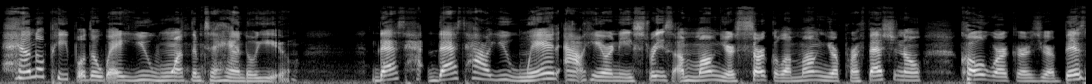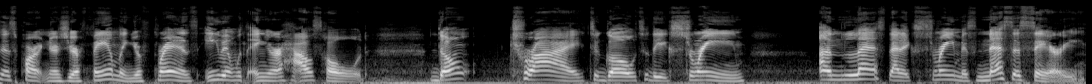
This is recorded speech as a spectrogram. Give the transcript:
Handle people the way you want them to handle you. That's that's how you win out here in these streets among your circle, among your professional co-workers, your business partners, your family, your friends, even within your household. Don't try to go to the extreme unless that extreme is necessary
